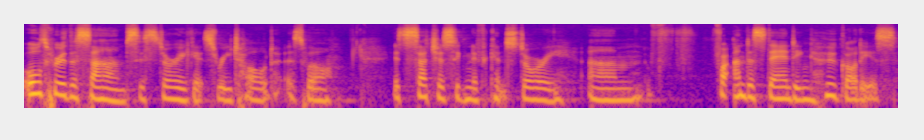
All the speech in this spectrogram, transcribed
all through the Psalms, this story gets retold as well. It's such a significant story um, for understanding who God is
